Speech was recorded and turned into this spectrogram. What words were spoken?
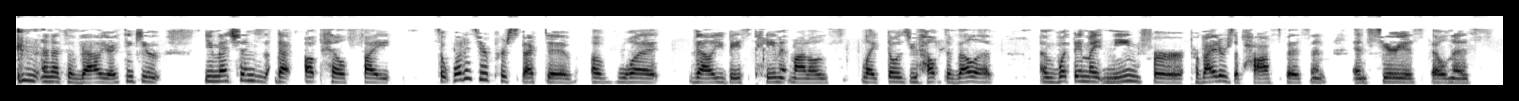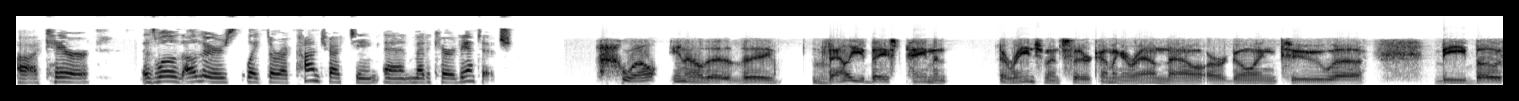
and that's a value. I think you you mentioned that uphill fight. So, what is your perspective of what value-based payment models like those you help develop and what they might mean for providers of hospice and, and serious illness uh, care, as well as others like direct contracting and Medicare Advantage? Well, you know, the, the value based payment arrangements that are coming around now are going to uh, be both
